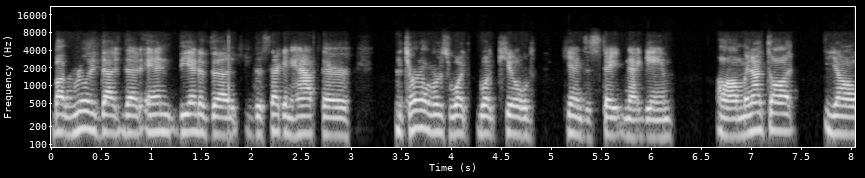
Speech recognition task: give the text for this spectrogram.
but really that that end the end of the the second half there, the turnovers what what killed Kansas State in that game. Um, and I thought you know,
